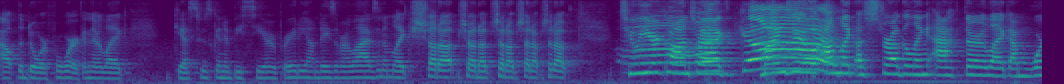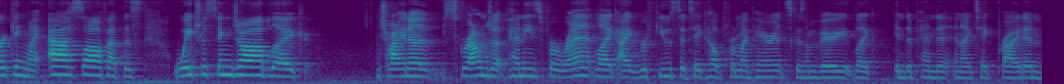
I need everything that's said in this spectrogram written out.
out the door for work, and they're like, "Guess who's gonna be Ciara Brady on Days of Our Lives?" And I'm like, "Shut up, shut up, shut up, shut up, shut up." Two year Oh contract, mind you. I'm like a struggling actor. Like I'm working my ass off at this waitressing job. Like trying to scrounge up pennies for rent. Like I refuse to take help from my parents because I'm very like independent and I take pride in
